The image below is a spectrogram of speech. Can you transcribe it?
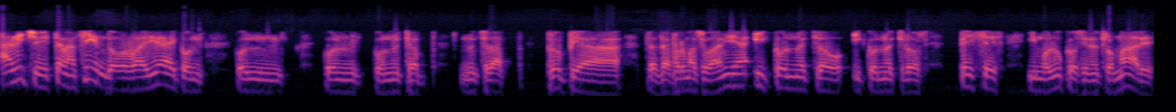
han hecho y están haciendo barbaridades con, con, con, nuestra, nuestra propia plataforma soberanía y con nuestro y con nuestros peces y moluscos en nuestros mares.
